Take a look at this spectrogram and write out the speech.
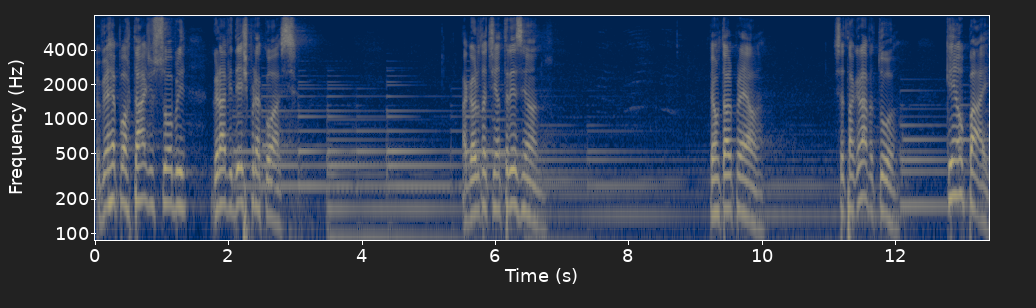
Eu vi uma reportagem sobre gravidez precoce. A garota tinha 13 anos. Perguntaram para ela: você está grávida? Estou. Quem é o pai?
